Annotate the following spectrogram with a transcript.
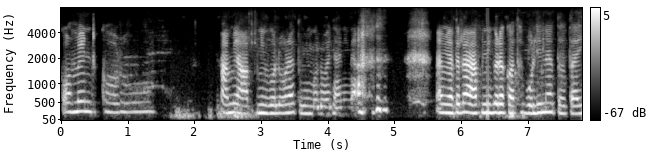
কমেন্ট করো। আমি আপনি বলব না, তুমি বলব জানি না। আমি অতটা আপনি করে কথা বলি না তো, তাই।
